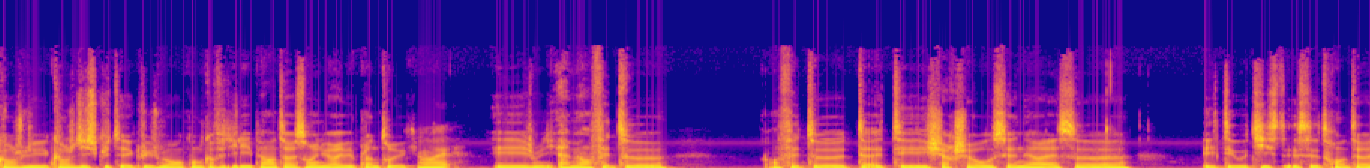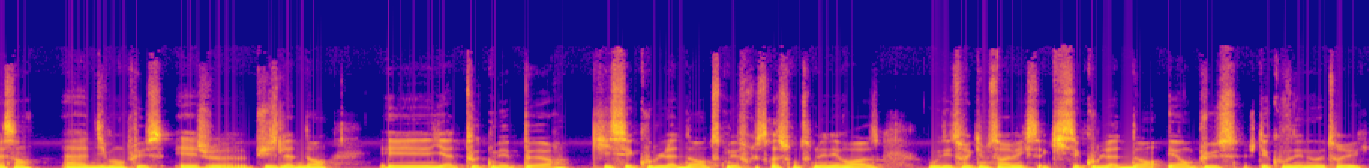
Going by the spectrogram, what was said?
quand, je lui, quand je discute avec lui, je me rends compte qu'en fait, il est hyper intéressant, il lui arrivait plein de trucs. Ouais. Et je me dis, ah, mais en fait, euh, en fait, euh, t'es chercheur au CNRS euh, et t'es autiste et c'est trop intéressant. Dis-moi en plus et je puise là-dedans. Et il y a toutes mes peurs qui s'écoulent là-dedans, toutes mes frustrations, toutes mes névroses ou des trucs qui me sont arrivés qui s'écoulent là-dedans. Et en plus, je découvre des nouveaux trucs.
